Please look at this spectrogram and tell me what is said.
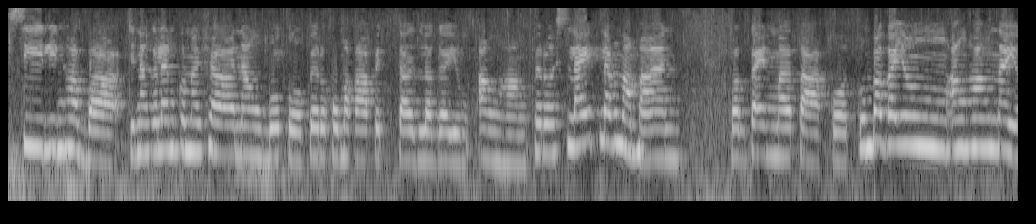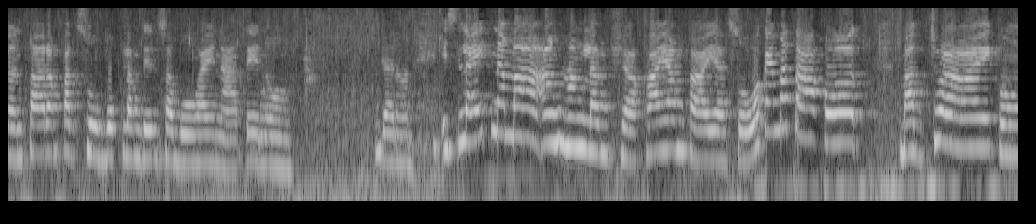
siling haba, tinanggalan ko na siya ng buto, pero kumakapit talaga yung anghang. Pero slight lang naman. Huwag tayong matakot. Kumbaga yung anghang na yon parang pagsubok lang din sa buhay natin. Oh. Ganon. Slight na maanghang lang siya. Kayang-kaya. So, huwag kayong matakot. Mag-try. Kung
